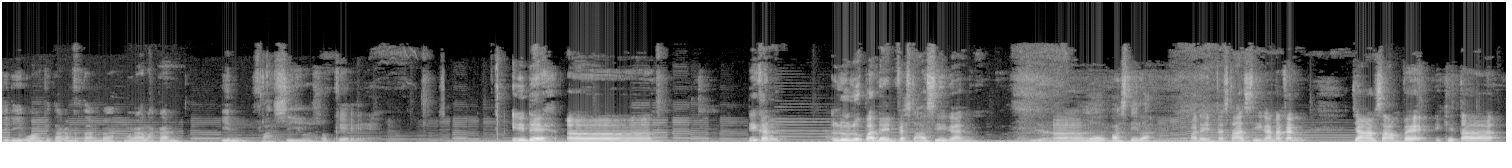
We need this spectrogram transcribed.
jadi uang kita akan bertambah mengalahkan inflasi Oke. Ini deh. eh ini kan lu lu pada investasi kan? Iya. Eh, ya pastilah pada investasi karena kan jangan sampai kita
